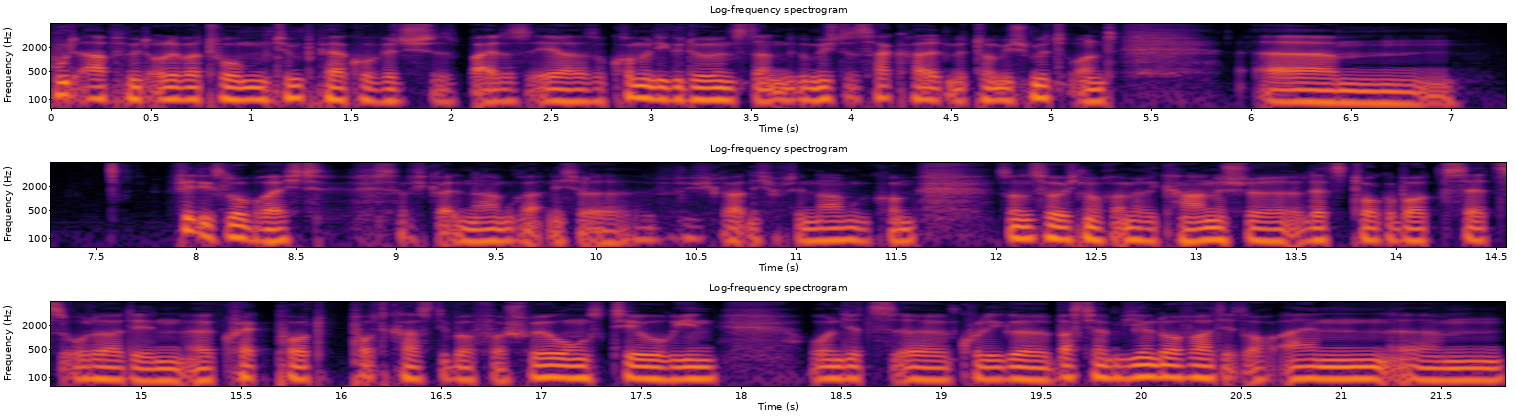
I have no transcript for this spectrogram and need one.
Hut ab mit Oliver Thom, Tim Perkovic, beides eher so Comedy-Gedöns, dann gemischtes Hack halt mit Tommy Schmidt und ähm, Felix Lobrecht, jetzt habe ich gerade den Namen gerade nicht, äh, ich gerade nicht auf den Namen gekommen. Sonst höre ich noch amerikanische Let's Talk About Sets oder den äh, Crackpot Podcast über Verschwörungstheorien. Und jetzt äh, Kollege Bastian Bielendorfer hat jetzt auch einen ähm,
